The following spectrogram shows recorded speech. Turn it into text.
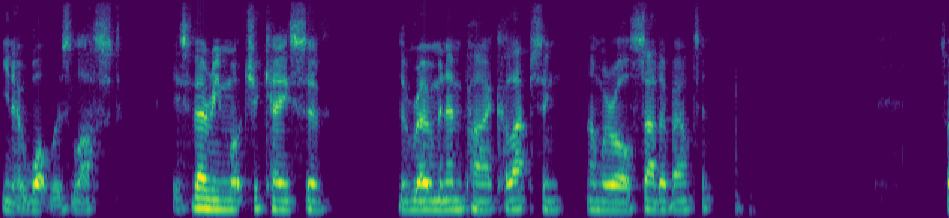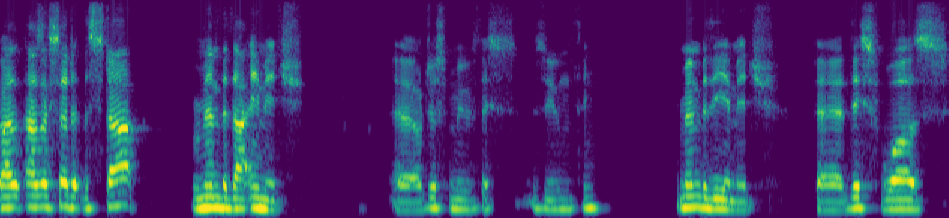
you know, what was lost. It's very much a case of the Roman Empire collapsing and we're all sad about it. So as I said at the start, remember that image. Uh, I'll just move this zoom thing. Remember the image. Uh, this was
